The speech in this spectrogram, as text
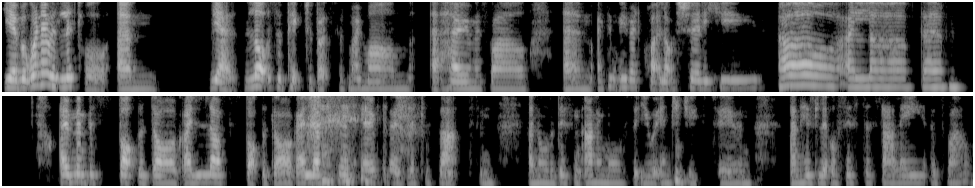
yeah but when I was little um, yeah lots of picture books with my mom at home as well um, I think we read quite a lot of Shirley Hughes oh I love them I remember Spot the dog. I loved Spot the dog. I loved turning over those little flaps and and all the different animals that you were introduced to, and and his little sister Sally as well.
